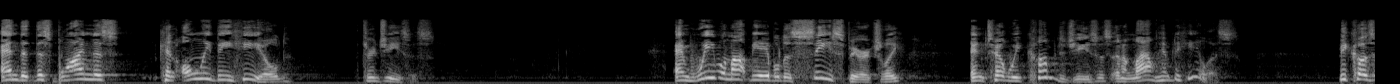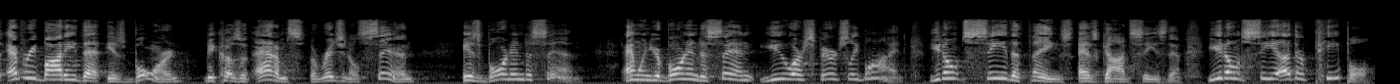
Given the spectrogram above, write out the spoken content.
and that this blindness can only be healed through Jesus. And we will not be able to see spiritually until we come to Jesus and allow Him to heal us. Because everybody that is born because of Adam's original sin is born into sin. And when you're born into sin, you are spiritually blind. You don't see the things as God sees them. You don't see other people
